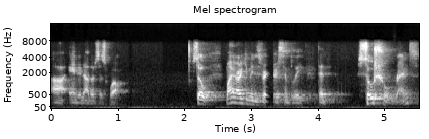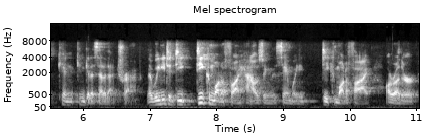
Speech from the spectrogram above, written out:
uh, and in others as well. So my argument is very, very simply that social rent can, can get us out of that trap. That we need to de- decommodify housing the same way we decommodify our other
